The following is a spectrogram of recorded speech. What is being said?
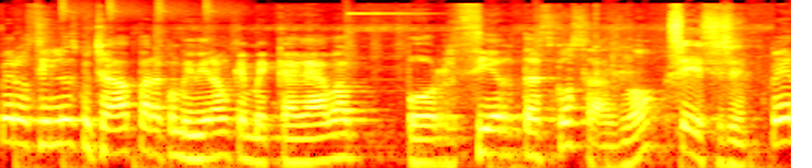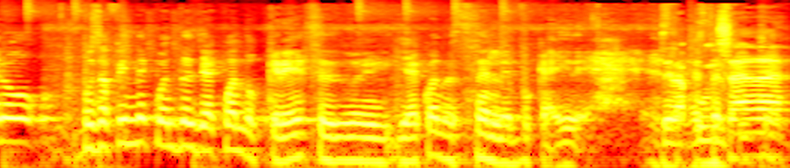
Pero sí lo escuchaba para convivir, aunque me cagaba por ciertas cosas, ¿no? Sí, sí, sí. Pero, pues a fin de cuentas, ya cuando creces, güey, ya cuando estás en la época ahí de. ah, De la hasta el punzada.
